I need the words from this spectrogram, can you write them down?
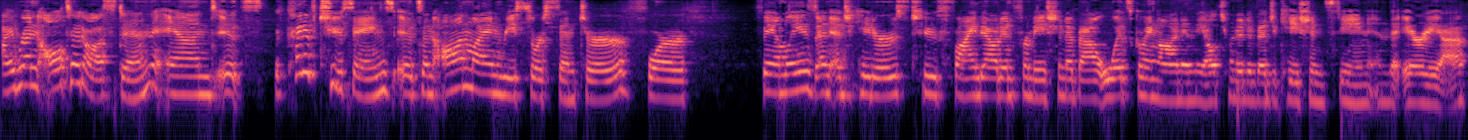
I run Alt Ed Austin, and it's kind of two things. It's an online resource center for families and educators to find out information about what's going on in the alternative education scene in the area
